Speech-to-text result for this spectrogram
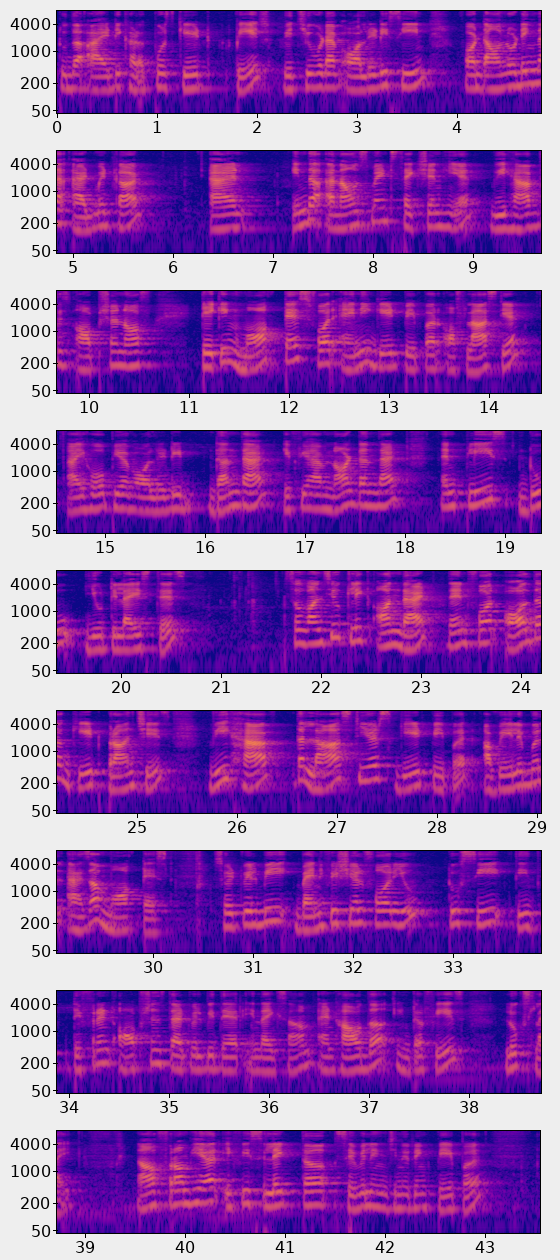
to the IIT Kharagpur's GATE page which you would have already seen for downloading the admit card. And in the announcement section here we have this option of taking mock test for any gate paper of last year. I hope you have already done that. If you have not done that then please do utilize this so once you click on that then for all the gate branches we have the last year's gate paper available as a mock test so it will be beneficial for you to see the different options that will be there in the exam and how the interface looks like. Now from here if we select the civil engineering paper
